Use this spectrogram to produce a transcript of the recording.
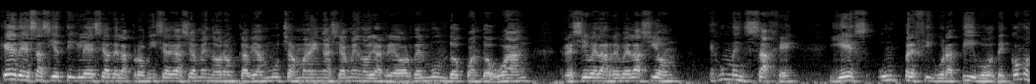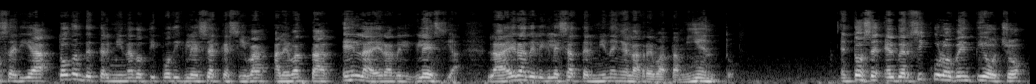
que de esas siete iglesias de la provincia de Asia Menor, aunque había muchas más en Asia Menor y alrededor del mundo, cuando Juan recibe la revelación, es un mensaje y es un prefigurativo de cómo sería todo el determinado tipo de iglesia que se iba a levantar en la era de la iglesia. La era de la iglesia termina en el arrebatamiento. Entonces, el versículo 28,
